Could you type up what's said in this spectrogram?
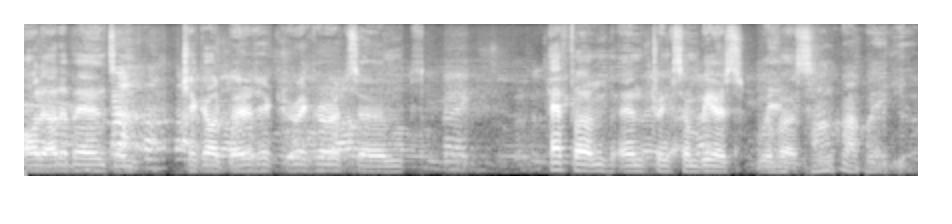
all the other bands and check out Better Records and have fun and drink some beers with us. Radio.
